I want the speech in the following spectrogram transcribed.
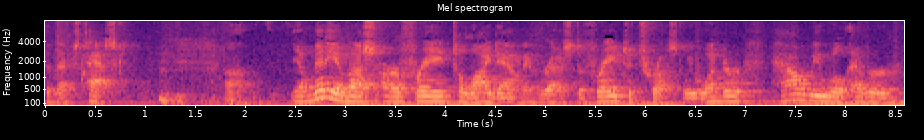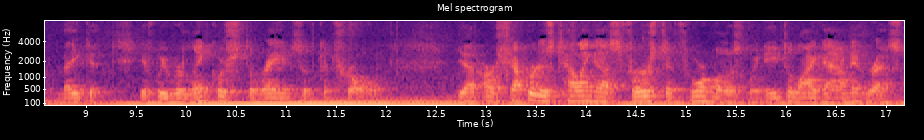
the next task. Uh, you know, many of us are afraid to lie down and rest, afraid to trust. We wonder how we will ever make it if we relinquish the reins of control. Yet our shepherd is telling us first and foremost we need to lie down and rest.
